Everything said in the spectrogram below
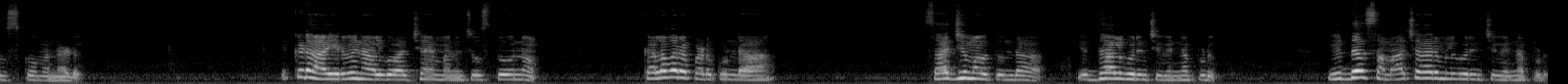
చూసుకోమన్నాడు. ఇక్కడ ఇరవై నాలుగో అధ్యాయం మనం చూస్తూ ఉన్నాం. కలవర పడకుండా సాధ్యమవుతుందా యుద్ధాల గురించి విన్నప్పుడు? యుద్ధ సమాచారముల గురించి విన్నప్పుడు?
